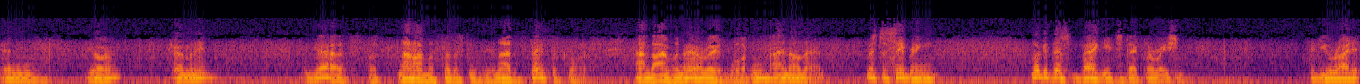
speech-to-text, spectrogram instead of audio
In Europe? Germany? Yes, but now I'm a citizen of the United States, of course. And I'm an air raid warden. I know that. Mr. Sebring, look at this baggage declaration. Did you write it?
